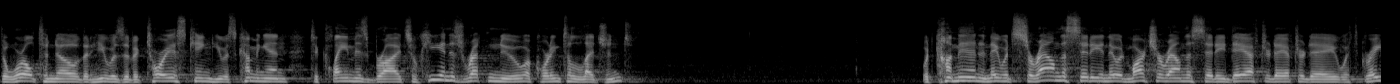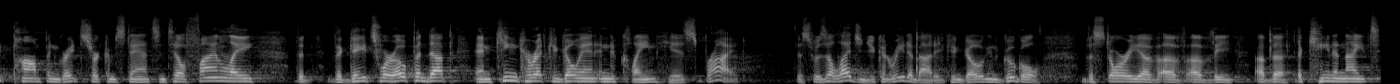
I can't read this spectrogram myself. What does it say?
the world to know that he was a victorious king. He was coming in to claim his bride. So he and his retinue, according to legend, would come in and they would surround the city and they would march around the city day after day after day with great pomp and great circumstance until finally the, the gates were opened up and King Kenet could go in and claim his bride. This was a legend. You can read about it. You can go and Google the story of, of, of, the, of the, the Canaanite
